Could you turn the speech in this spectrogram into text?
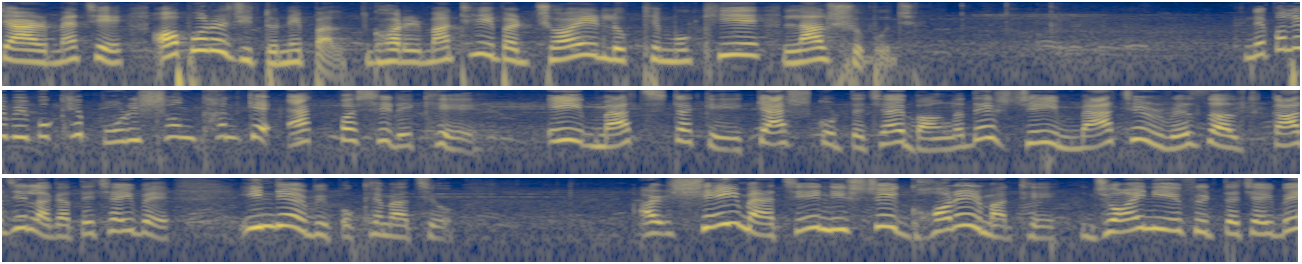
চার ম্যাচে অপরাজিত নেপাল। ঘরের মাঠে এবার জয়ের লক্ষ্যে মুখিয়ে লাল সবুজ। নেপালের বিপক্ষে পরিসংখ্যানকে একপাশে রেখে এই ম্যাচটাকে ক্যাশ করতে চায় বাংলাদেশ যেই ম্যাচের রেজাল্ট কাজে লাগাতে চাইবে ইন্ডিয়ার বিপক্ষে ম্যাচেও। আর সেই ম্যাচে নিশ্চয়ই ঘরের মাঠে জয় নিয়ে ফিরতে চাইবে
